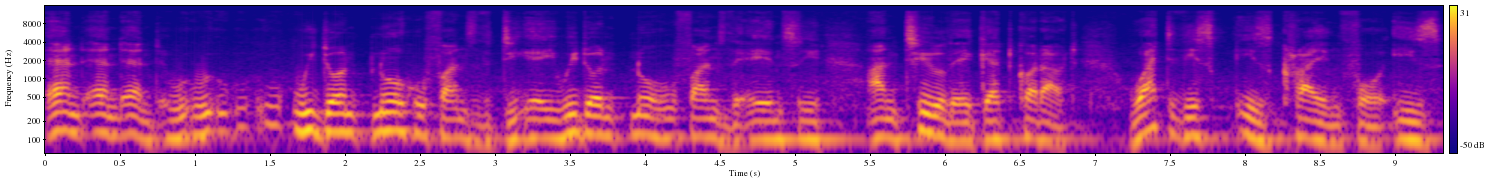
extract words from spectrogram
And, and, and we, we don't know who funds the DA, we don't know who funds the ANC until they get caught out. What this is crying for is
